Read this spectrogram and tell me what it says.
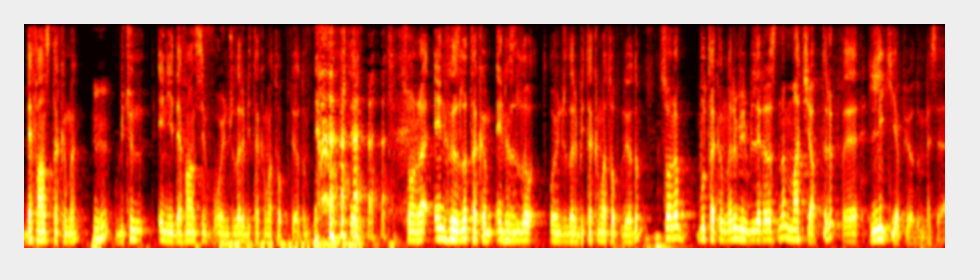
Defans takımı. Hı hı. Bütün en iyi defansif oyuncuları bir takıma topluyordum. İşte sonra en hızlı takım, en hızlı oyuncuları bir takıma topluyordum. Sonra bu takımları birbirleri arasında maç yaptırıp e, lig yapıyordum mesela.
